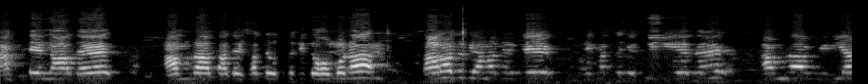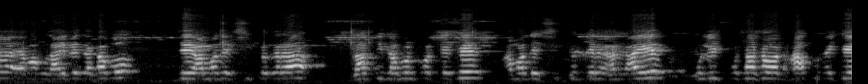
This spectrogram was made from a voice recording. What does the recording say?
থাকতে না দেয়, আমরা তাদের সাথে উত্তেজিত হব না। তারা যদি আমাদেরকে এখান থেকে ফিরিয়ে দেয়, আমরা মিডিয়া এবং লাইভে দেখাবো যে আমাদের শিক্ষকেরা রাত্রি যাপন করতেছে, আমাদের শিক্ষকদের গায়ে পুলিশ প্রশাসন হাত উঠেছে।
